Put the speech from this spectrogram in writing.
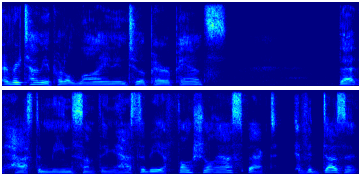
Every time you put a line into a pair of pants, that has to mean something. It has to be a functional aspect. If it doesn't,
